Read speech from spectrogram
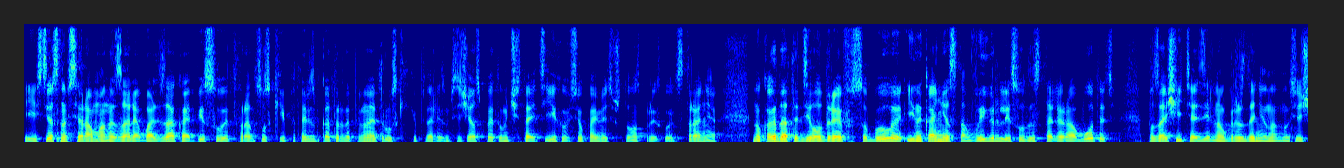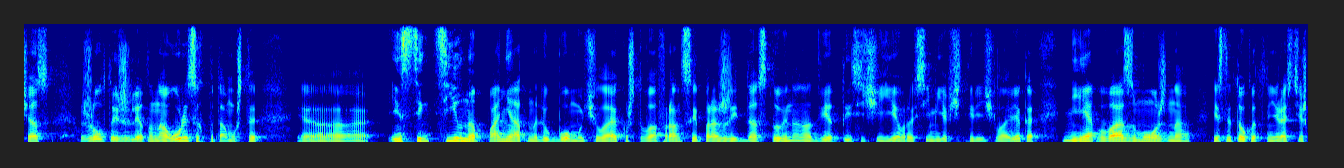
И, естественно, все романы Заля Бальзака описывают французский капитализм, который напоминает русский капитализм сейчас, поэтому читайте их, и все поймете, что у нас происходит в стране. Но когда-то дело Дрейфуса было, и, наконец, там выиграли, суды стали работать по защите отдельного гражданина. Но сейчас желтые жилеты на улицах, потому что э, инстинктивно понятно любому человеку, что во Франции прожить достойно на 2000 евро в семье в 4 человека невозможно, если только ты не растешь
